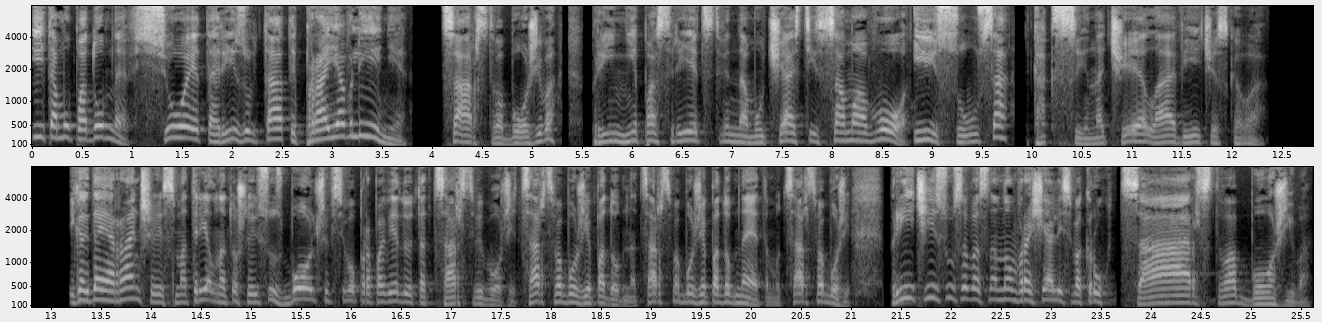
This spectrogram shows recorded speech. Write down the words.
и тому подобное, все это результаты проявления Царства Божьего при непосредственном участии самого Иисуса как Сына Человеческого. И когда я раньше смотрел на то, что Иисус больше всего проповедует о Царстве Божьем, Царство Божье подобно, Царство Божье подобно этому, Царство Божье, притчи Иисуса в основном вращались вокруг Царства Божьего.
